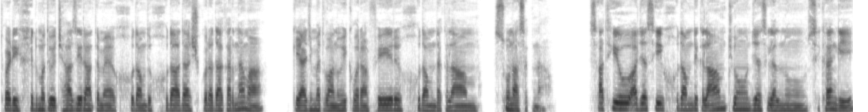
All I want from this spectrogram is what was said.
ਤੁਹਾਡੀ ਖਿਦਮਤ ਵਿੱਚ ਹਾਜ਼ਰ ਹਾਂ ਤੇ ਮੈਂ ਖੁਦਾਵੰਦ ਖੁਦਾ ਦਾ ਸ਼ੁਕਰ ਅਦਾ ਕਰਨਾ ਵਾਂ ਕਿ ਅੱਜ ਮੈਂ ਤੁਹਾਨੂੰ ਇੱਕ ਵਾਰ ਫੇਰ ਖੁਦਾਵੰਦ ਦਾ ਕਲਾਮ ਸੁਣਾ ਸਕਣਾ ਸਾਥੀਓ, ਅੱਜ ਅਸੀਂ ਖੁਦਾਵੰਦ ਦੇ ਕਲਾਮ ਚੋਂ ਜਿਸ ਗੱਲ ਨੂੰ ਸਿੱਖਾਂਗੇ,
